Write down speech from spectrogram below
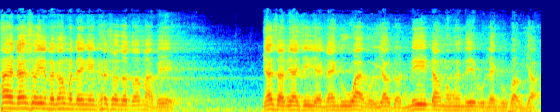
ဟာဒါဆိုရင်သကောင်မတိုင်ခင်ခတ်စောစောသွားမှပဲမြတ်စွာဘုရားရှိရဲ့လန်ကူဝကိုရောက်တော့နေတောင်မဝင်သေးဘူးလန်ကူပေါက်ရောက်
